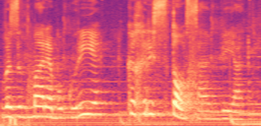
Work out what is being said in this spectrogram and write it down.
văzând marea bucurie că Hristos a înviat.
